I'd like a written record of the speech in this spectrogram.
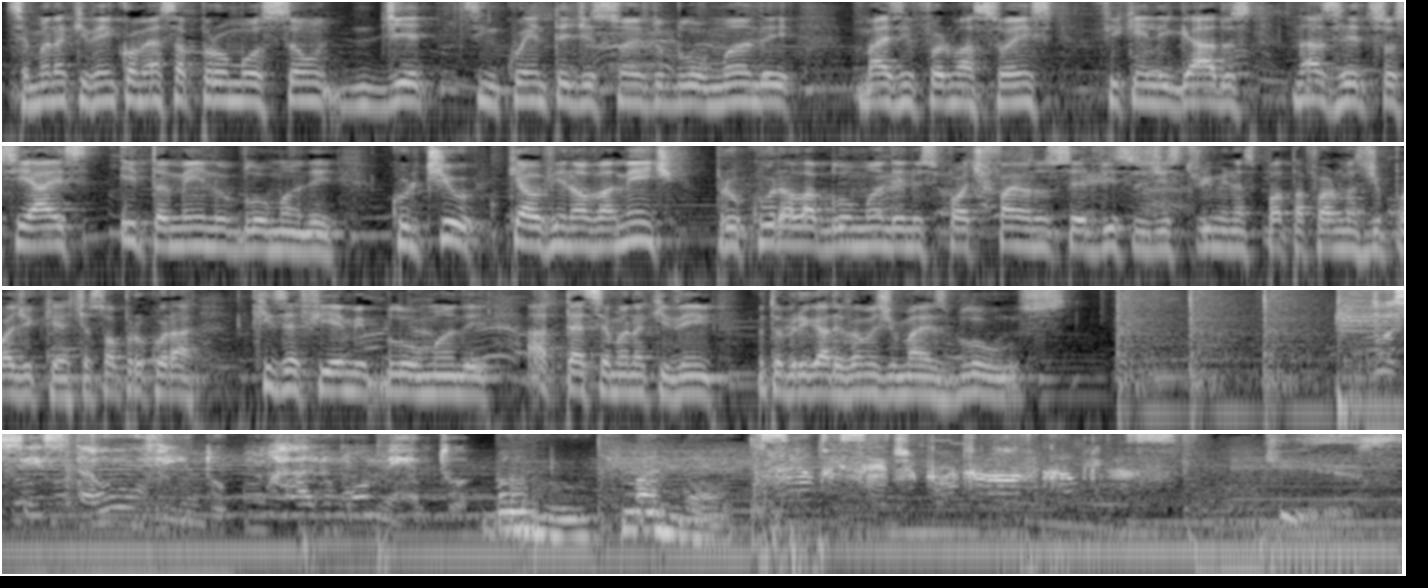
semana que vem começa a promoção de 50 edições do Blue Monday. Mais informações, fiquem ligados nas redes sociais e também no Blue Monday. Curtiu? Quer ouvir novamente? Procura lá Blue Monday no Spotify ou nos serviços de streaming nas plataformas de podcast. É só procurar Kiss FM Blue Monday. Até semana que vem. Muito obrigado e vamos de mais blues. Você está ouvindo um raro momento. Blue Monday. 107.9 Campinas. Kiss.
